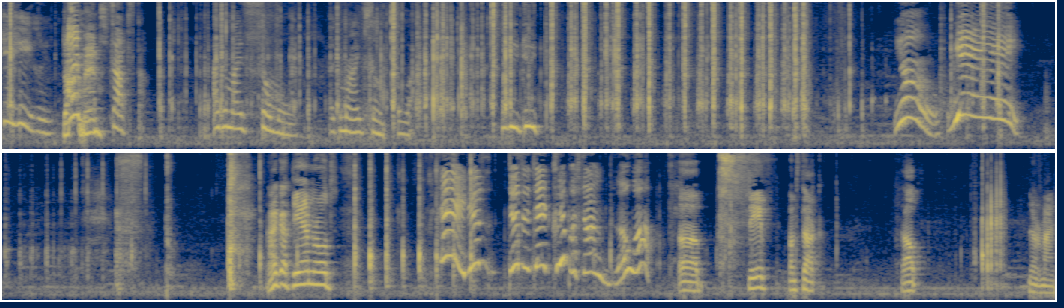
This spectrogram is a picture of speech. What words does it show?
Diamonds? Stop, stop. I can mine some more. I can mine some a lot. Do, do. Yo! Yay! I got the emerald. Hey, this this is dead creeper starting to blow up. Uh, Steve, I'm stuck. Help. Never mind.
